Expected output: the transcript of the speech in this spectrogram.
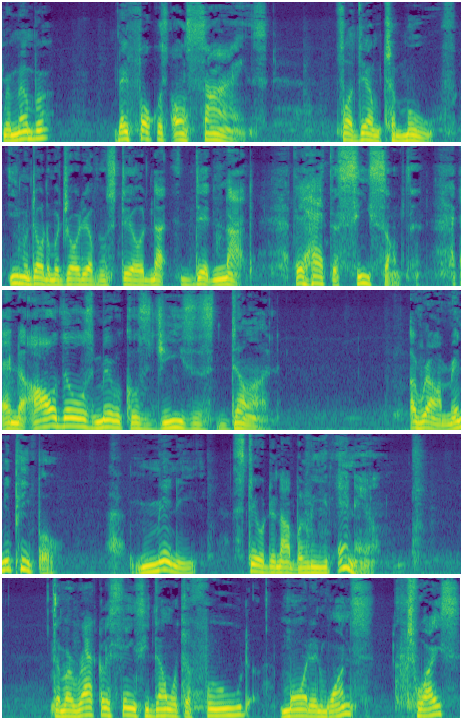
Remember? They focused on signs for them to move, even though the majority of them still not, did not. They had to see something. And all those miracles Jesus done around many people, many still did not believe in him. The miraculous things he done with the food more than once, twice,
